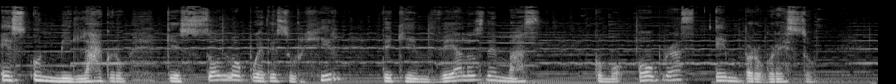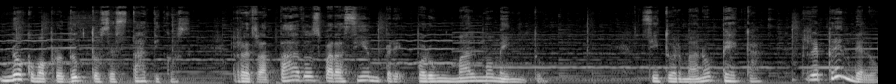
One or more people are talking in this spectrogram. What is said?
es un milagro que solo puede surgir de quien ve a los demás como obras en progreso, no como productos estáticos, retratados para siempre por un mal momento. Si tu hermano peca, repréndelo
